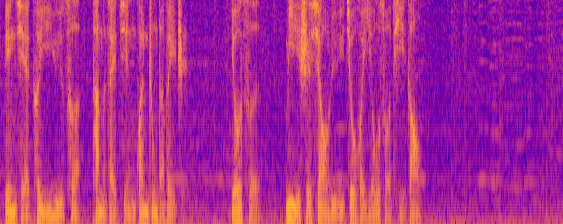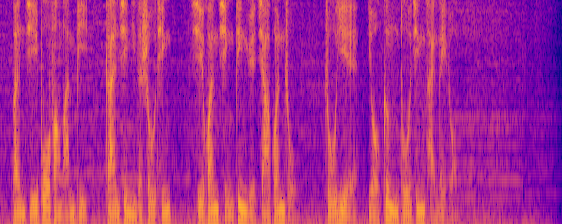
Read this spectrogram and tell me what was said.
并且可以预测它们在景观中的位置。由此，觅食效率就会有所提高。本集播放完毕，感谢您的收听，喜欢请订阅加关注，主页有更多精彩内容。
